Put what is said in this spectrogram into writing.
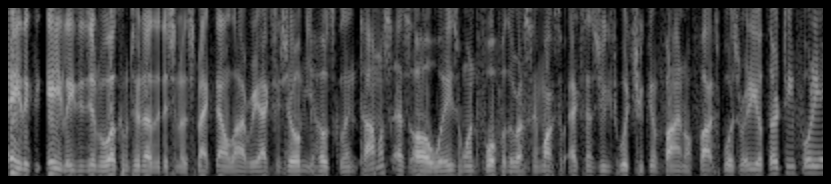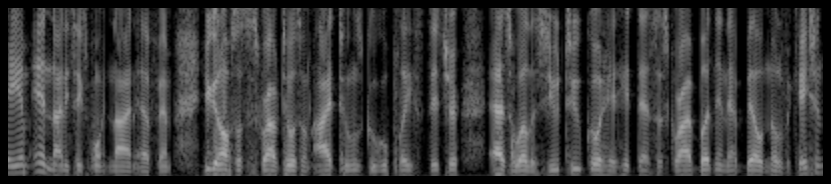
Hey, hey, ladies and gentlemen, welcome to another edition of the SmackDown Live Reaction Show. I'm your host, Glenn Thomas. As always, one fourth of the Wrestling Marks of Excellence, which you can find on Fox Sports Radio, 1340 AM and 96.9 FM. You can also subscribe to us on iTunes, Google Play, Stitcher, as well as YouTube. Go ahead, hit that subscribe button and that bell notification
